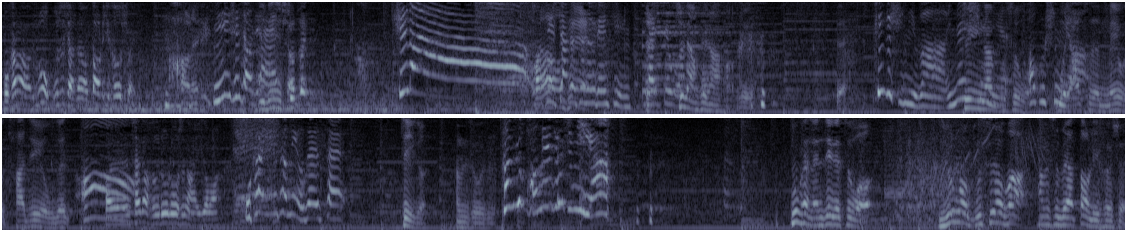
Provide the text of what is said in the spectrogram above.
我看到，如果不是小宅，我倒立喝水。好嘞，一定是小宅，一定是小准备宅，是的。我好这个粘的真的有点紧，来给我质。量非常好，这个。对，这个是你吧？应该是你。这应该不是我。哦，不是我你啊。牙齿没有它这有个哦，有人哦，猜到何多多是哪一个吗？我看因为他们有在猜，这个，他们说是他们说旁边就是你啊。不可能，这个是我。如果不是的话，他们是不是要倒立喝水？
